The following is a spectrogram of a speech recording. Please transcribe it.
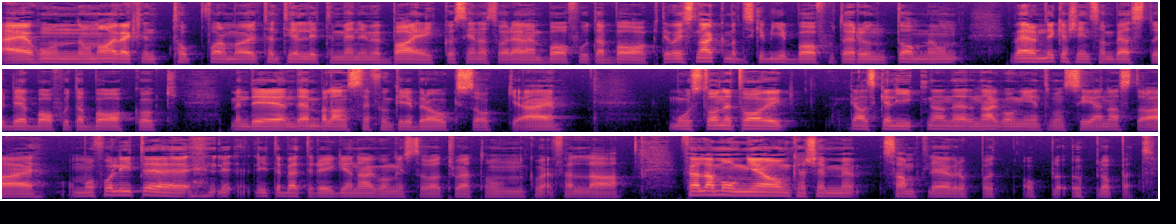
Nej, hon, hon har ju verkligen toppform och tänt till lite med nu med bike och senast var det även barfota bak. Det var ju snack om att det skulle bli barfota runt om, men hon värmde kanske inte som bäst och det blev barfota bak och men det, den balansen funkar ju bra också och nej, motståndet var ju ganska liknande den här gången gentemot senast. Och, nej om hon får lite, lite bättre rygg den här gången så tror jag att hon kommer fälla, fälla många om kanske samtliga över upp, upp, upploppet.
